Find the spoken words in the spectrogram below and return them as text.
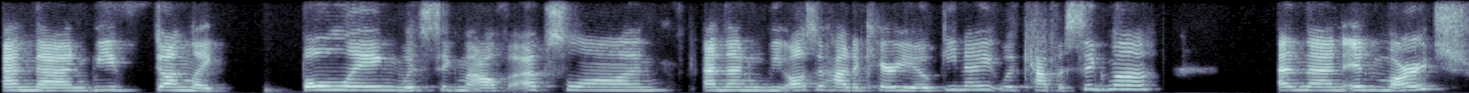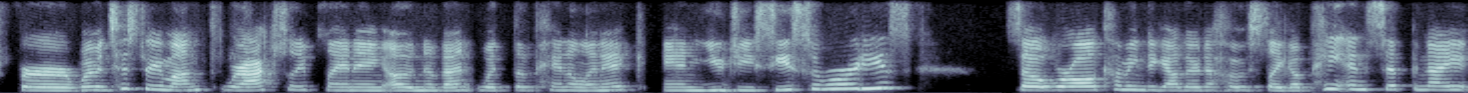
And then we've done like bowling with Sigma Alpha Epsilon. And then we also had a karaoke night with Kappa Sigma. And then in March for Women's History Month, we're actually planning an event with the Panhellenic and UGC sororities. So we're all coming together to host like a paint and sip night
